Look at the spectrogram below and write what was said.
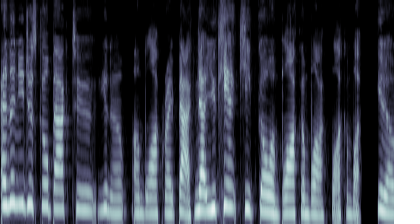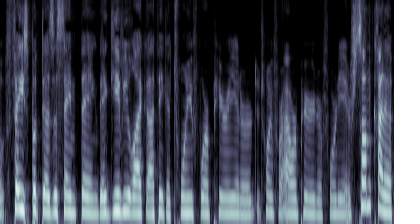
And then you just go back to, you know, unblock right back. Now you can't keep going block, and block, block and block. You know, Facebook does the same thing. They give you like, I think a 24 period or 24 hour period or 48 or some kind of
